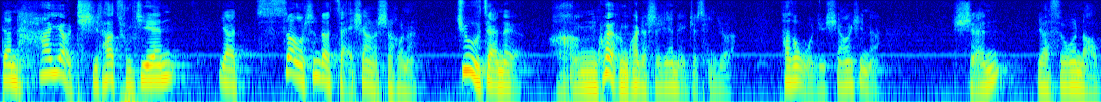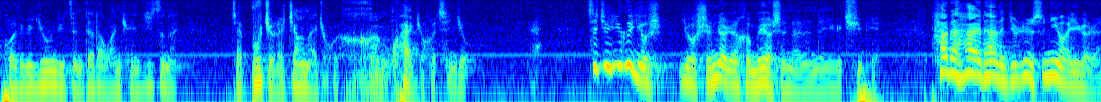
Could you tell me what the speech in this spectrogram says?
但他要提他出监，要上升到宰相的时候呢，就在那很快很快的时间内就成就了。他说：“我就相信呢，神要使我老婆这个忧郁症得到完全医治呢，在不久的将来就会很快就会成就。”，这就一个有有神的人和没有神的人的一个区别。他的太太呢，就认识另外一个人。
